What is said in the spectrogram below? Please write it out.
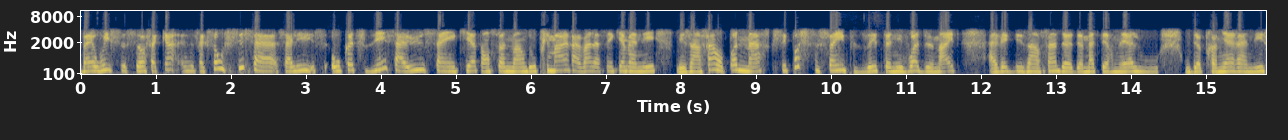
Ben oui, c'est ça. Fait que, fait que ça aussi, ça, ça au quotidien, ça use, ça inquiète. On se demande. Au primaire, avant la cinquième année, les enfants n'ont pas de masque. C'est pas si simple de dire tenez-vous à deux mètres avec des enfants de, de maternelle ou, ou de première année.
